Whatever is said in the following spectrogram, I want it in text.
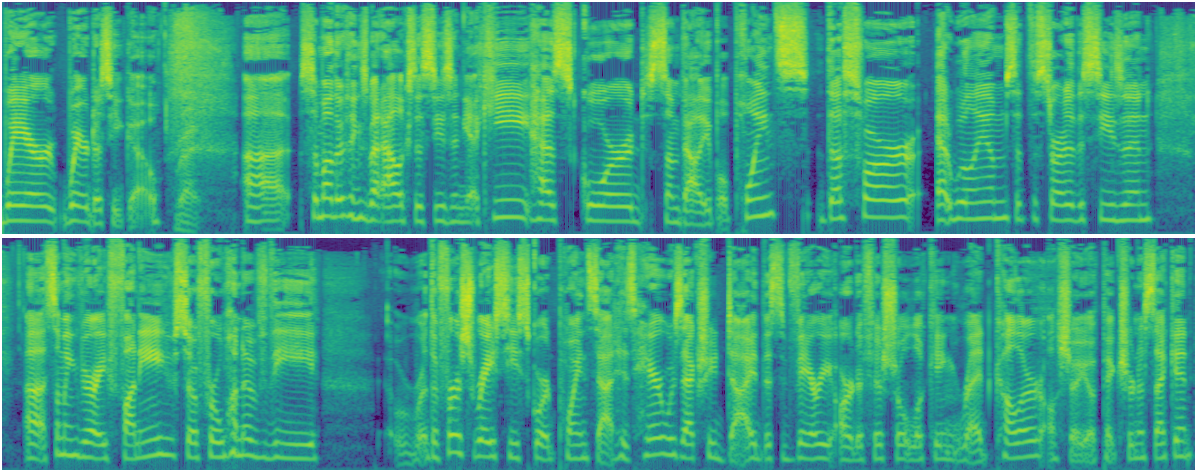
where where does he go? Right. Uh, some other things about Alex this season. Yeah, he has scored some valuable points thus far at Williams at the start of the season. Uh, something very funny. So for one of the the first race he scored points at, his hair was actually dyed this very artificial looking red color. I'll show you a picture in a second.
